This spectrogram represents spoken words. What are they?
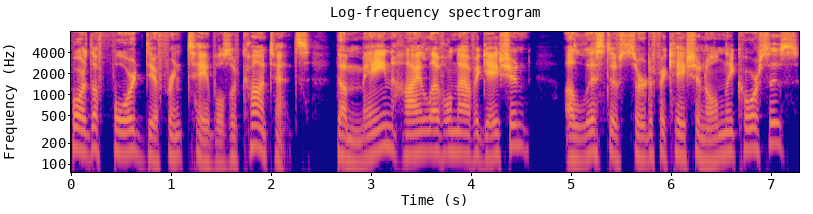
for the four different tables of contents the main high level navigation, a list of certification only courses,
